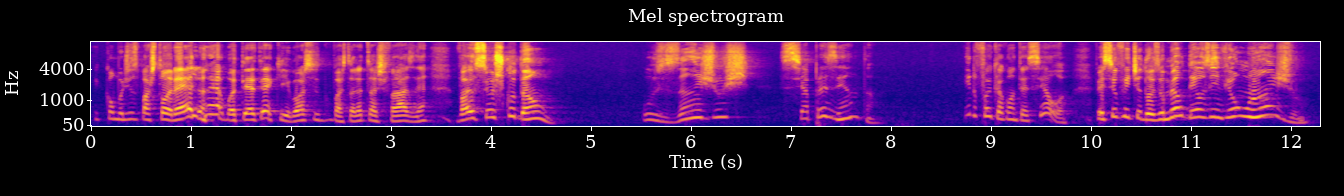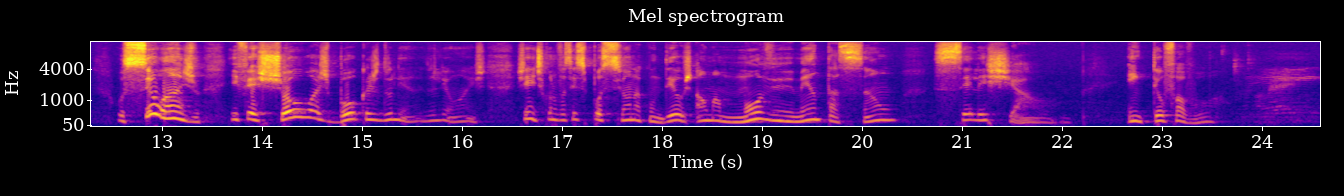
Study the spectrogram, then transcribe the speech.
e como diz o pastor Hélio, né? Botei até aqui, gosto do pastor Hélio, as frases, né? Vai o seu escudão. Os anjos se apresentam. E não foi o que aconteceu? Versículo 22, o meu Deus enviou um anjo, o seu anjo, e fechou as bocas dos leões. Gente, quando você se posiciona com Deus, há uma movimentação celestial em teu favor. Amém.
